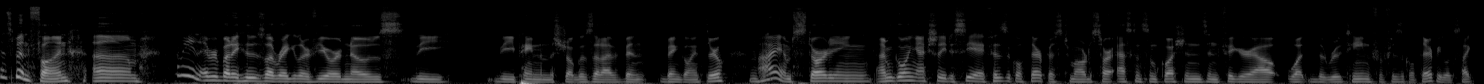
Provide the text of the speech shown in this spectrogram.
It's been fun. Um, I mean, everybody who's a regular viewer knows the the pain and the struggles that I've been been going through. Mhm. I am starting. I'm going actually to see a physical therapist tomorrow to start asking some questions and figure out what the routine for physical therapy looks like.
